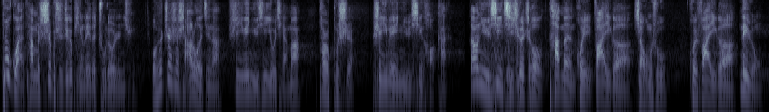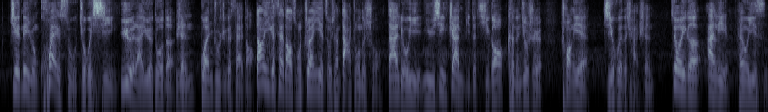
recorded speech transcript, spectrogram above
不管他们是不是这个品类的主流人群。我说这是啥逻辑呢？是因为女性有钱吗？他说不是，是因为女性好看。当女性骑车之后，他们会发一个小红书，会发一个内容，这些内容快速就会吸引越来越多的人关注这个赛道。当一个赛道从专业走向大众的时候，大家留意女性占比的提高，可能就是创业机会的产生。最后一个案例很有意思。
